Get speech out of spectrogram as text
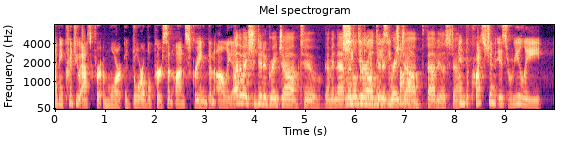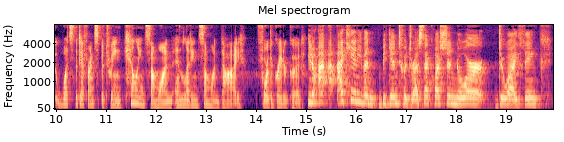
I mean, could you ask for a more adorable person on screen than Alia? By the way, she did a great job too. I mean, that She little did girl did a great job. job. Fabulous job. And the question is really what's the difference between killing someone and letting someone die for the greater good? You know, I, I can't even begin to address that question, nor do I think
